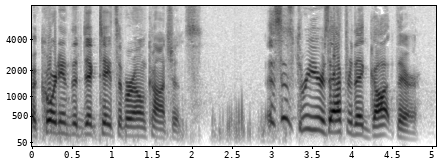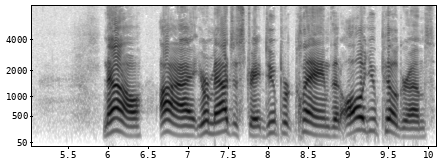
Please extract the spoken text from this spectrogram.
according to the dictates of our own conscience. This is three years after they got there. Now, I, your magistrate, do proclaim that all you pilgrims,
